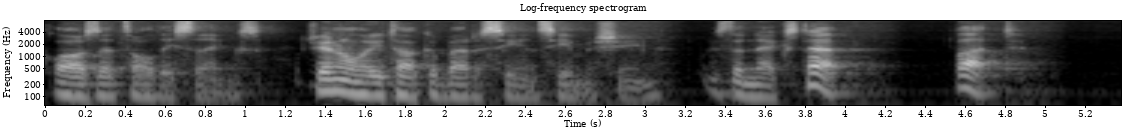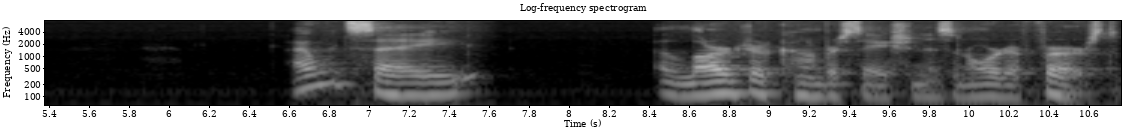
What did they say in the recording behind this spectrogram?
closets, all these things. Generally, we talk about a CNC machine is the next step. But I would say a larger conversation is in order first.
